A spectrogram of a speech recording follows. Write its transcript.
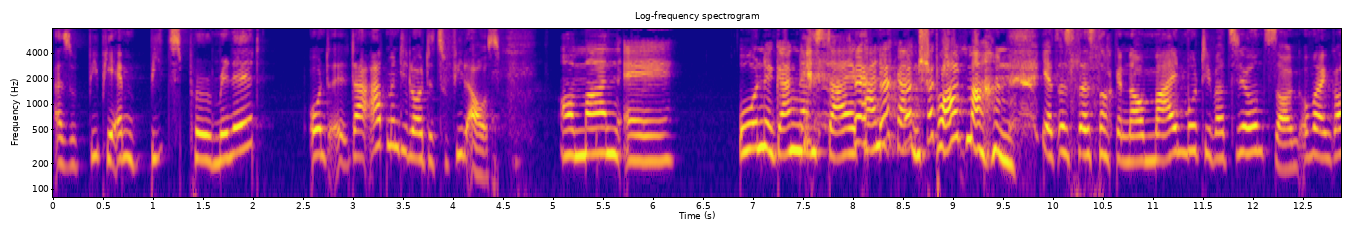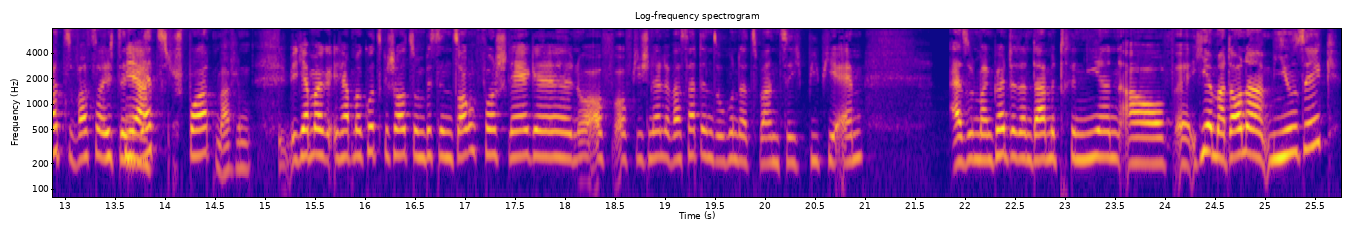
also BPM Beats per Minute. Und äh, da atmen die Leute zu viel aus. Oh Mann, ey. Ohne Gangnam Style kann ich keinen Sport machen. Jetzt ist das doch genau mein Motivationssong. Oh mein Gott, was soll ich denn Ja. jetzt Sport machen? Ich habe mal, ich hab mal kurz geschaut, so ein bisschen Songvorschläge nur auf, auf die Schnelle. Was hat denn so 120 BPM? Also man könnte dann damit trainieren auf äh, hier Madonna Music.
